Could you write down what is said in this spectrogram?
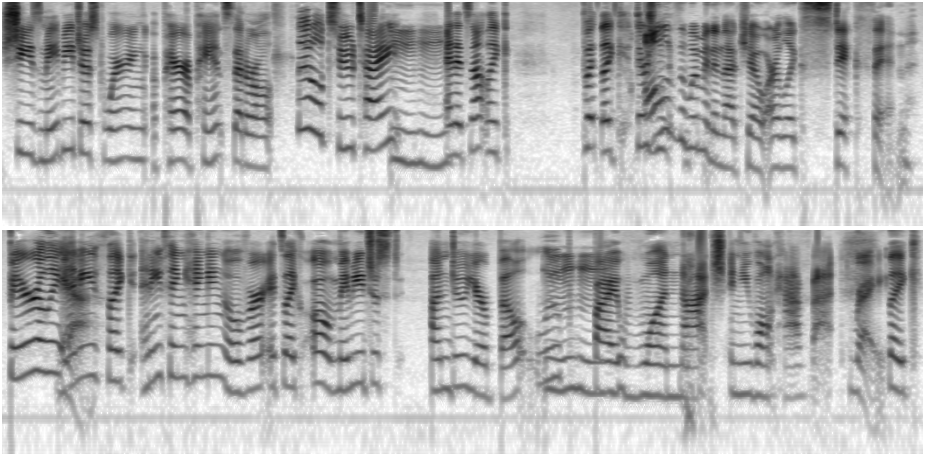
She's maybe just wearing a pair of pants that are a little too tight, mm-hmm. and it's not like, but like there's Mm-hmm. All of the women in that show are like stick thin. barely Yeah. any like anything hanging over. It's like, oh, maybe just undo your belt loop by one notch and you won't have that. Mm-hmm. Right. Like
